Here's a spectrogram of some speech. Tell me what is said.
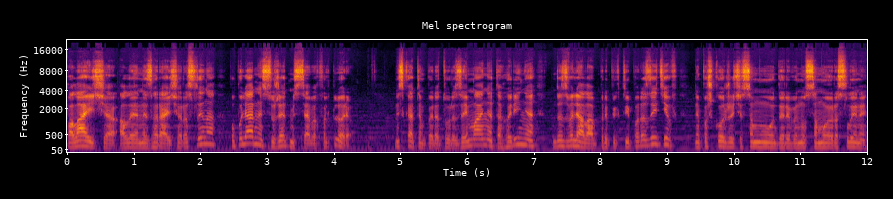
палаюча, але не згораюча рослина популярний сюжет місцевих фольклорів. Низька температура займання та горіння дозволяла припікти паразитів, не пошкоджуючи саму деревину самої рослини.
